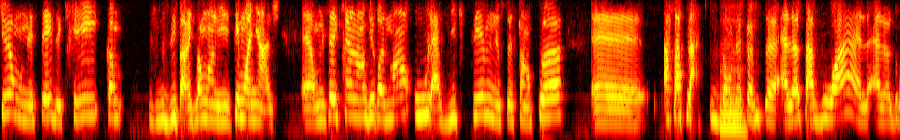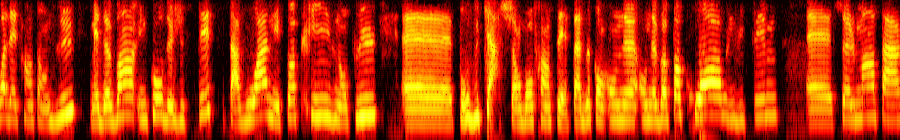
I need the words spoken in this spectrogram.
qu'on essaie de créer, comme je vous dis par exemple dans les témoignages, euh, on essaie de créer un environnement où la victime ne se sent pas euh, à sa place. Disons-le Mm. comme ça. Elle a sa voix, elle, elle a le droit d'être entendue, mais devant une cour de justice, sa voix n'est pas prise non plus euh, pour du cash en bon français. C'est-à-dire qu'on on ne, on ne va pas croire une victime euh, seulement par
